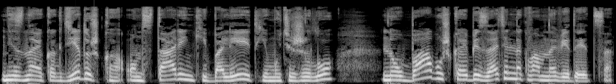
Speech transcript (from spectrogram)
«Не знаю, как дедушка, он старенький, болеет, ему тяжело, но бабушка обязательно к вам наведается».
